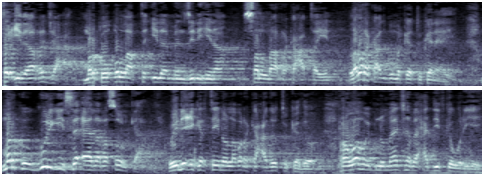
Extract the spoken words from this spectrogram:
faidaa rajaca markuu u laabtay ilaa mansilihina sallaa rakcatayn. Laba ragcadood buu markaa tukanayay. Markuu gurigiisa aada rasuulka way dhici kartay inuu laba ragcadood tukado. Rawaahu ibnu maajah baa xadiidka wariyey.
